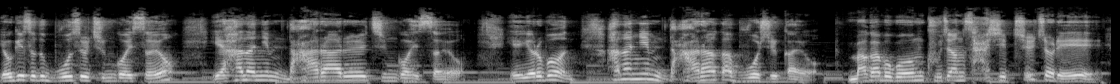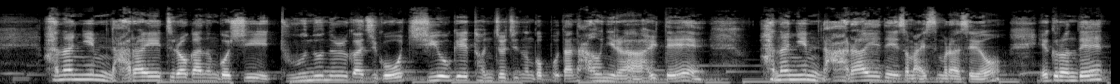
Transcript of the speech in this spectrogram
여기서도 무엇을 증거했어요? 예, 하나님 나라를 증거했어요. 예, 여러분, 하나님 나라가 무엇일까요? 마가복음 9장 47절에 하나님 나라에 들어가는 것이 두 눈을 가지고 지옥에 던져지는 것보다 나으니라 할 때 하나님 나라에 대해서 말씀을 하세요. 예, 그런데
